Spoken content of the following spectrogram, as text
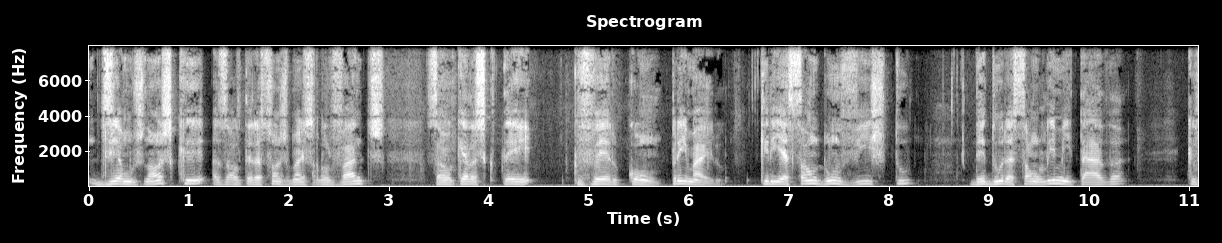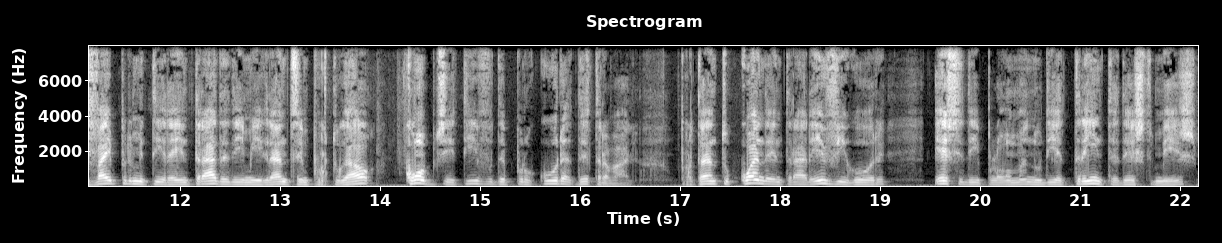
dizemos nós que as alterações mais relevantes são aquelas que têm que ver com, primeiro, criação de um visto de duração limitada que vai permitir a entrada de imigrantes em Portugal com objetivo de procura de trabalho. Portanto, quando entrar em vigor este diploma, no dia 30 deste mês,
